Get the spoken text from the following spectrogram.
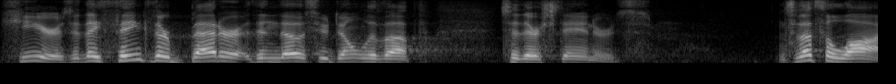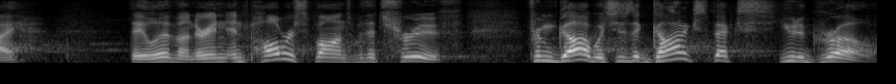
here is that they think they're better than those who don't live up to their standards. And so that's a lie they live under. And, and Paul responds with a truth from God, which is that God expects you to grow.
